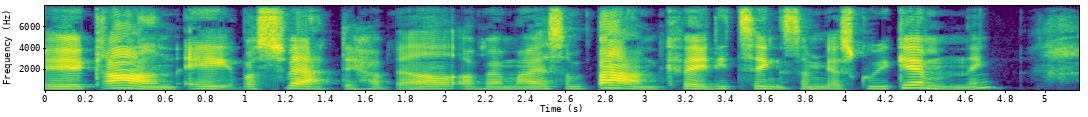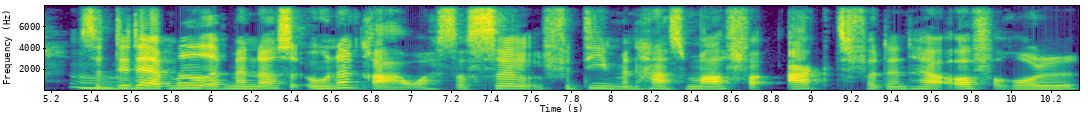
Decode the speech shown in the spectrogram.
øh, graden af, hvor svært det har været at være mig som barn, kvæg de ting, som jeg skulle igennem. Ikke? Mm. Så det der med, at man også undergraver sig selv, fordi man har så meget foragt for den her offerrolle,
